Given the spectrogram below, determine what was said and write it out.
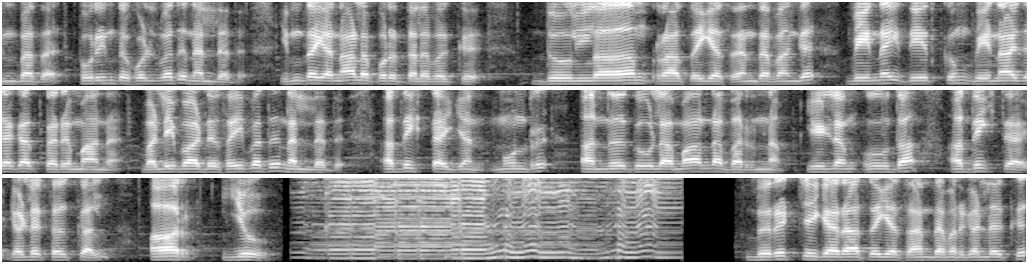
என்பதை புரிந்து கொள்வது நல்லது. இன்றைய நாளை பொறுத்தளவுக்கு துலாம் ராசியை சேர்ந்தவங்க வினை தீர்க்கும் விநாயக பெருமான வழிபாடு செய்வது நல்லது. அதிர்ஷ்ட எண் மூன்று அனுகூலமான வர்ணம். இளம் ஊதா அதிர்ஷ்ட எழுத்துக்கள் ஆர் யு விருச்சிக ராசியை சார்ந்தவர்களுக்கு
